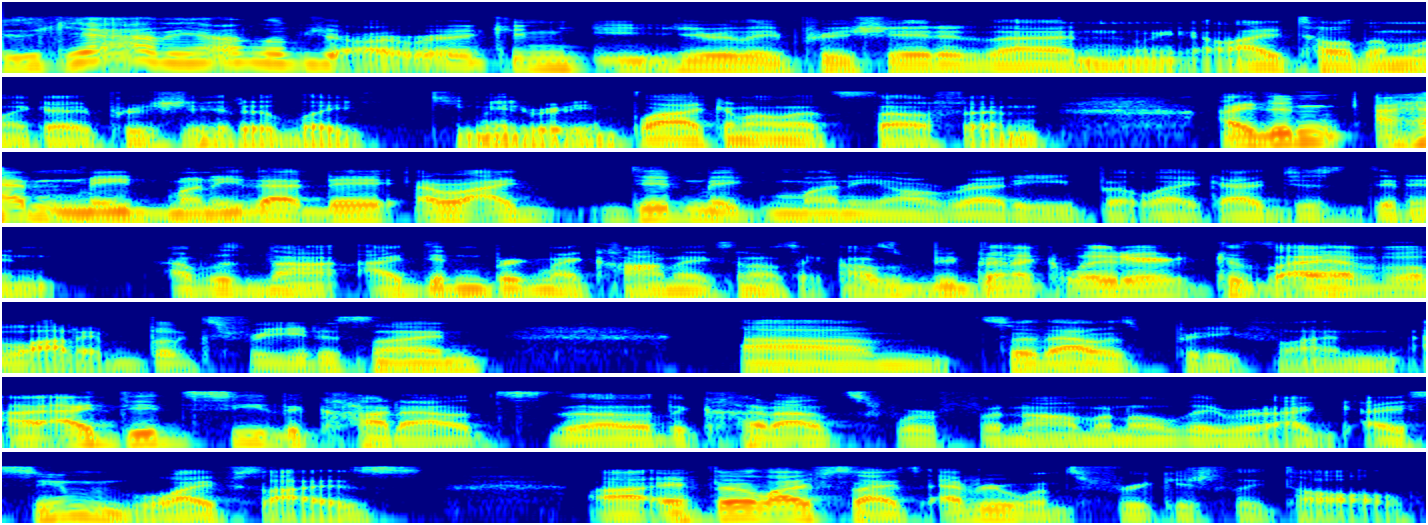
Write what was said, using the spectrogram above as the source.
He's like, yeah, I mean, I love your artwork, and he, he really appreciated that. And I told him like I appreciated like he made Radiant Black and all that stuff. And I didn't, I hadn't made money that day. Or I did make money already, but like I just didn't, I was not, I didn't bring my comics, and I was like, I'll be back later because I have a lot of books for you to sign. Um, so that was pretty fun. I, I did see the cutouts though. The cutouts were phenomenal. They were, I, I assume, life size. Uh, if they're life size, everyone's freakishly tall.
